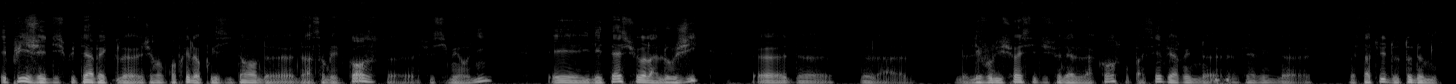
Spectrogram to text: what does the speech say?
Et puis j'ai discuté avec le, j'ai rencontré le président de, l'Assemblée de Corse, M. Simeoni, et il était sur la logique de, l'évolution institutionnelle de la Corse pour passer vers, un statut d'autonomie.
